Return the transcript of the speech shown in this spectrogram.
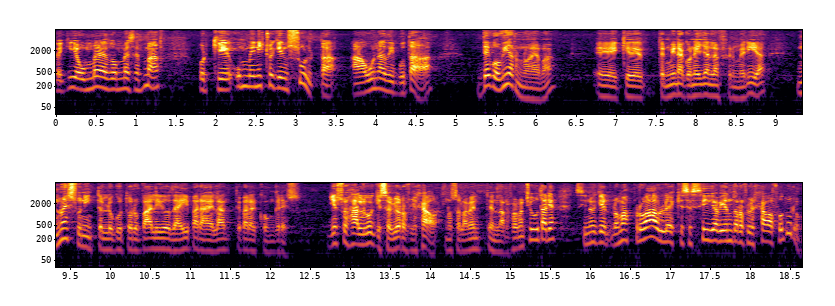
de aquí a un mes, dos meses más, porque un ministro que insulta a una diputada, de gobierno además, eh, que termina con ella en la enfermería, no es un interlocutor válido de ahí para adelante para el Congreso. Y eso es algo que se vio reflejado, no solamente en la reforma tributaria, sino que lo más probable es que se siga viendo reflejado a futuro.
